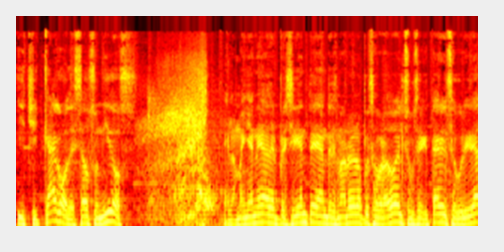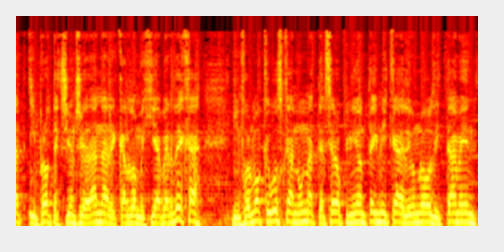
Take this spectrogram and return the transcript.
y Chicago de Estados Unidos. En la mañanera del presidente Andrés Manuel López Obrador, el subsecretario de Seguridad y Protección Ciudadana Ricardo Mejía Verdeja informó que buscan una tercera opinión técnica de un nuevo dictamen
